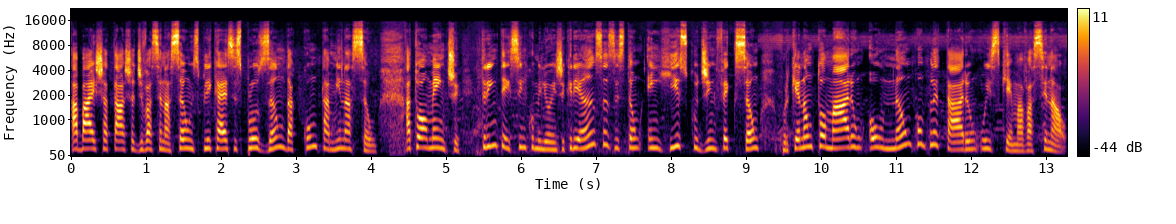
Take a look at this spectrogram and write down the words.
A baixa taxa de vacinação explica essa explosão da contaminação. Atualmente, Atualmente, 35 milhões de crianças estão em risco de infecção porque não tomaram ou não completaram o esquema vacinal.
